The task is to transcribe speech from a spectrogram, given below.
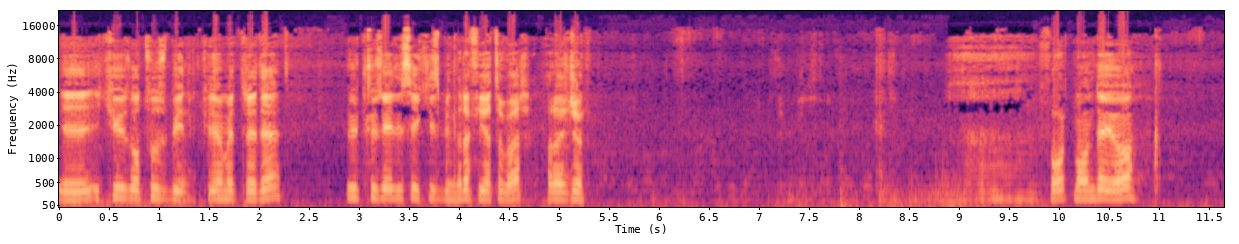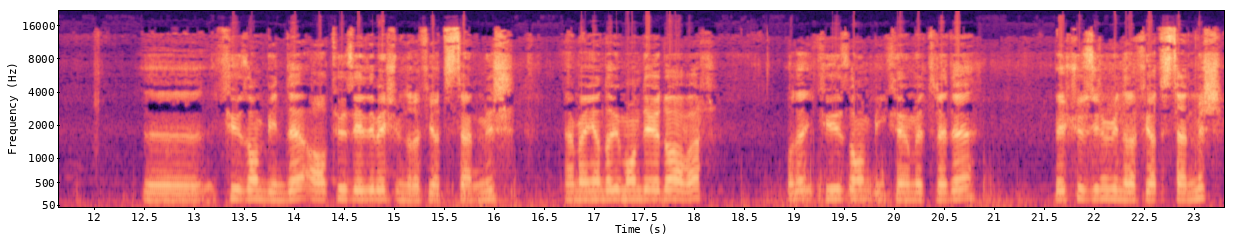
e, 230 bin kilometrede 358 bin lira fiyatı var aracın. Ford Mondeo e, 210 binde 655 bin lira fiyat istenmiş. Hemen yanında bir Mondeo daha var. O da 210 bin kilometrede 520 bin lira fiyat istenmiş.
